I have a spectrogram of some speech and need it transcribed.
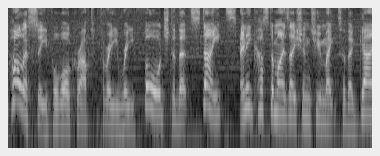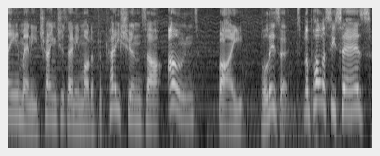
policy for Warcraft 3 Reforged that states any customizations you make to the game, any changes, any modifications are owned by Blizzard. The policy says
